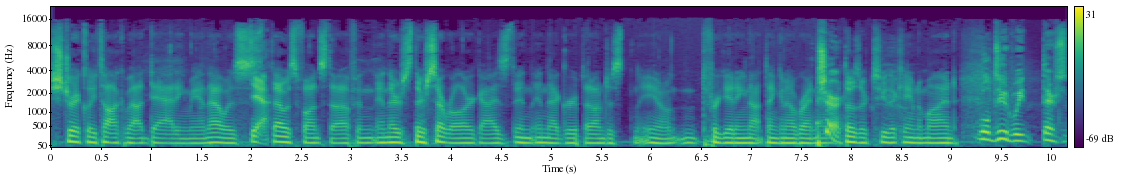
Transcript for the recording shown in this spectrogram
strictly talk about dadding, man, that was Yeah. that was fun stuff. And and there's there's several other guys in, in that group that I'm just you know forgetting, not thinking of right now. Sure. Those are two that came to mind. well, dude, we there's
